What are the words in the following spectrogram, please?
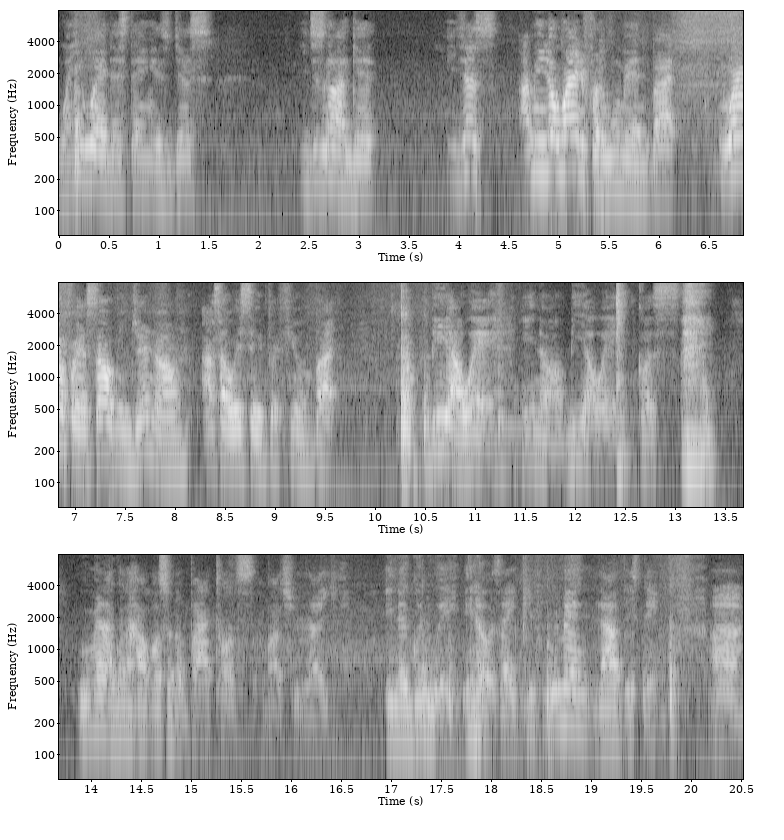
when you wear this thing, it's just you just gonna get you just I mean you're wearing it for the woman, but wearing it for yourself in general. As I always say with perfume, but be aware, you know, be aware because women are gonna have all sort of bad thoughts about you, like in a good way. You know, it's like people, women love this thing, um,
